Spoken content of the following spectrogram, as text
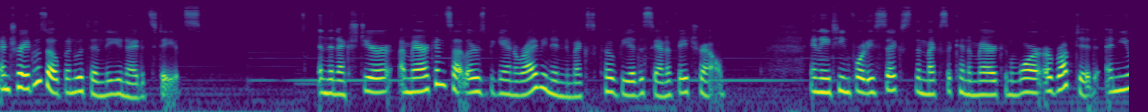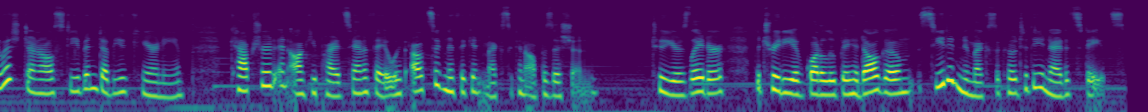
and trade was opened within the United States. In the next year, American settlers began arriving in New Mexico via the Santa Fe Trail. In 1846, the Mexican American War erupted, and U.S. General Stephen W. Kearny captured and occupied Santa Fe without significant Mexican opposition. Two years later, the Treaty of Guadalupe Hidalgo ceded New Mexico to the United States.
